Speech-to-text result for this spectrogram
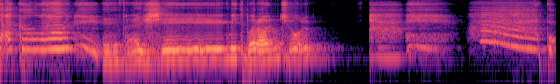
rókakomám, Felség, mit parancsol? hát,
